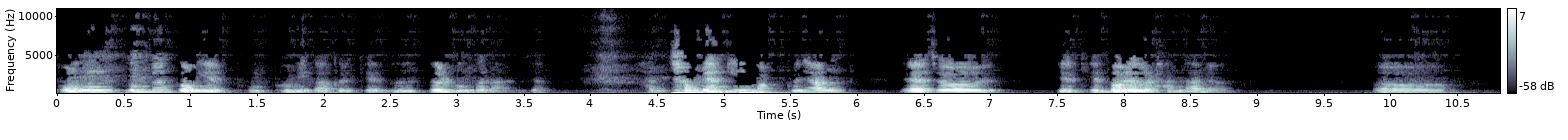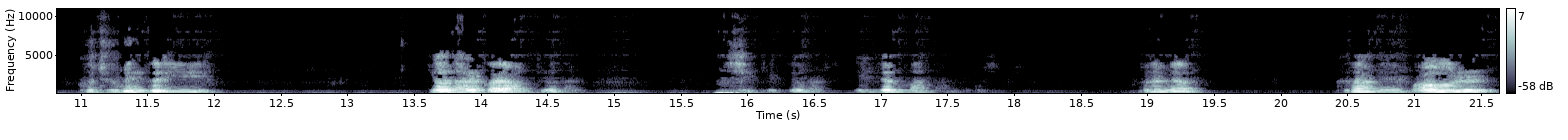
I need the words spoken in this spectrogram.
동, 읍면동의 범- 범위가 그렇게 넓- 넓은 건 아니잖아. 한 천 명이 막 그냥 예, 저 이렇게 노력을 한다면 어, 그 주민들이 깨어날 거야 안수 1년만 해보십시오. 그러면 그 다음에 마을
